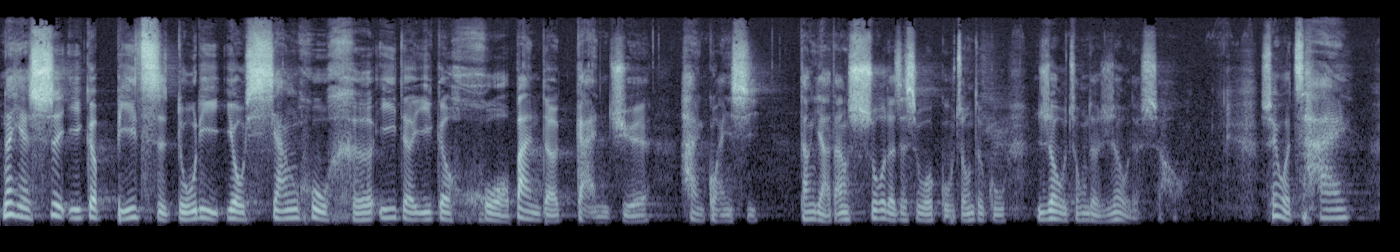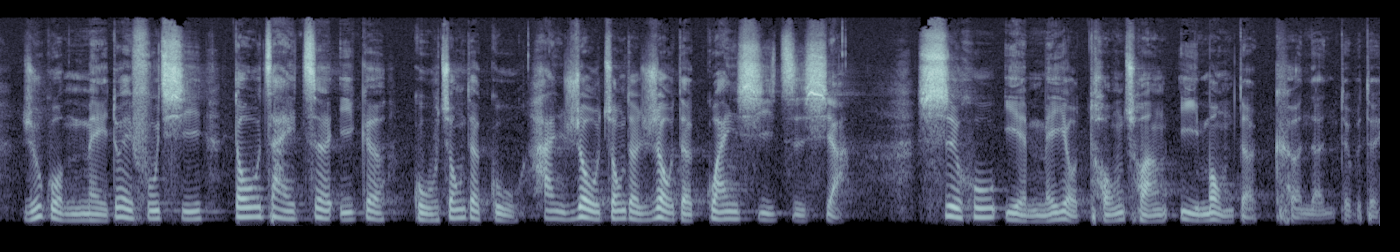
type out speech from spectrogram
那也是一个彼此独立又相互合一的一个伙伴的感觉和关系。当亚当说的“这是我骨中的骨，肉中的肉”的时候，所以我猜，如果每对夫妻都在这一个骨中的骨和肉中的肉的关系之下。似乎也没有同床异梦的可能，对不对？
